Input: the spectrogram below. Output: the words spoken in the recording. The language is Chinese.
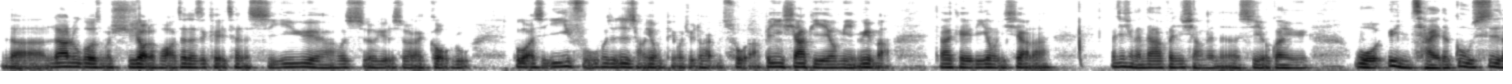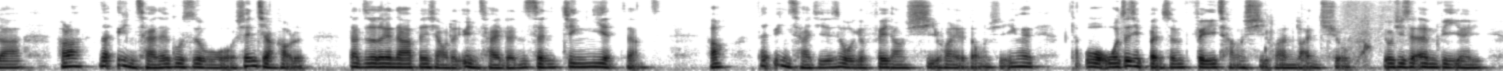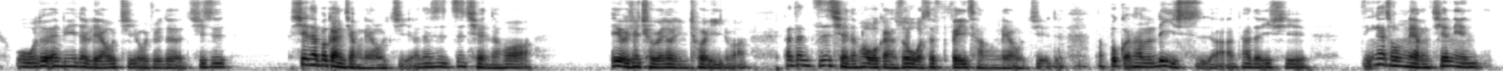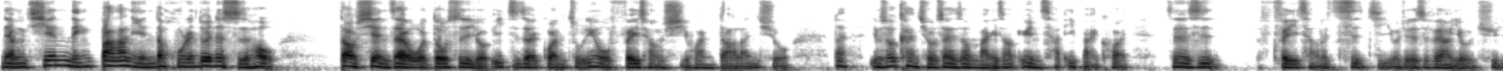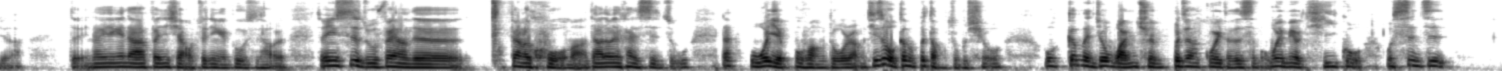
那那如果有什么需要的话，真的是可以趁着十一月啊或十二月的时候来购入。不管是衣服或者日常用品，我觉得都还不错啦。毕竟虾皮也有免运嘛，大家可以利用一下啦。那接下来跟大家分享的呢，是有关于。我运彩的故事啦，好啦，那运彩的故事我先讲好了，那之后再跟大家分享我的运彩人生经验这样子。但，运彩其实是我一个非常喜欢的一个东西，因为我我自己本身非常喜欢篮球，尤其是 NBA。我对 NBA 的了解，我觉得其实现在不敢讲了解啊，但是之前的话，因为有些球员都已经退役了嘛。那但之前的话，我敢说我是非常了解的。那不管它的历史啊，它的一些。应该从两千年、两千零八年到湖人队那时候到现在，我都是有一直在关注，因为我非常喜欢打篮球。那有时候看球赛的时候，买一张运彩一百块，真的是非常的刺激，我觉得是非常有趣的啦。对，那先跟大家分享我最近的故事好了。最近世足非常的非常的火嘛，大家都在看世足。那我也不遑多让，其实我根本不懂足球。我根本就完全不知道规则是什么，我也没有踢过，我甚至，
